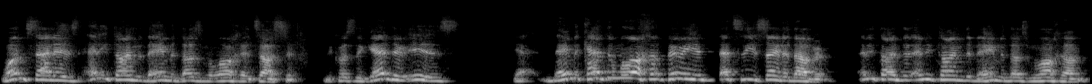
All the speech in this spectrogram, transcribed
One side is anytime the behemoth does malacha, it's asif. Because the gather is, yeah, the behemoth can't do malacha, period. That's the Yisayid Adavar. Anytime that anytime the behemoth does malacha,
